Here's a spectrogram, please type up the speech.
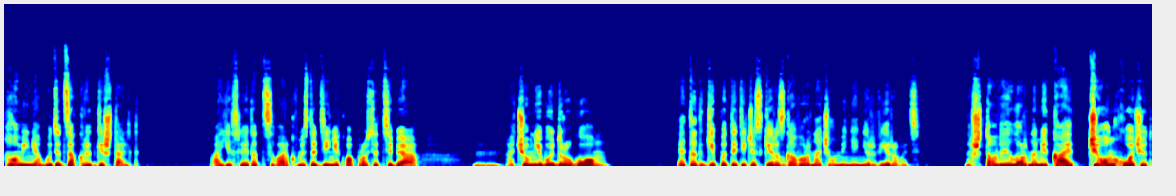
а у меня будет закрыт гештальт. А если этот сварк вместо денег попросит тебя о чем-нибудь другом?» Этот гипотетический разговор начал меня нервировать. На что Вейлор намекает? Чего он хочет?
